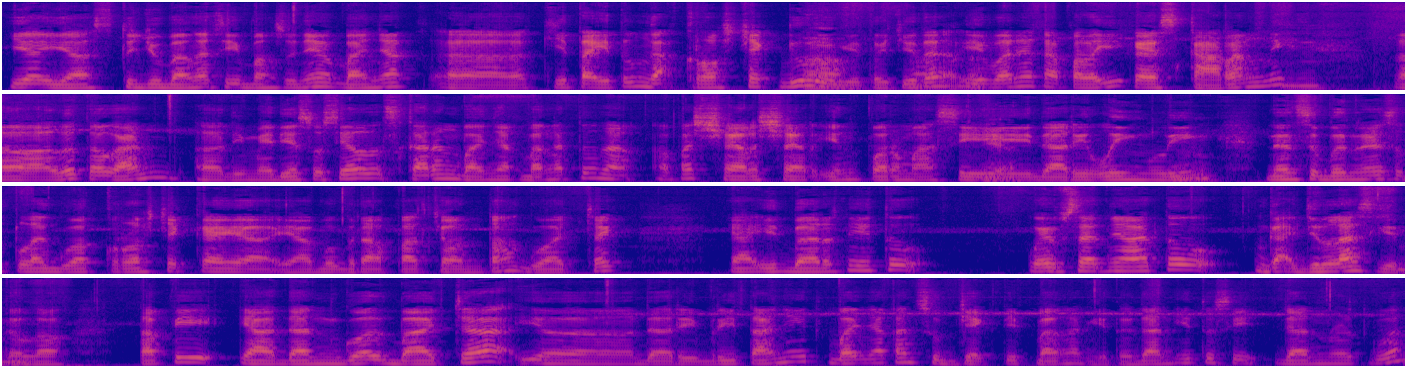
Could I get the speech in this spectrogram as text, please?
Iya iya setuju banget sih maksudnya banyak eh, kita itu nggak cross check dulu Ah, gitu kita benar. ibaratnya apalagi kayak sekarang nih Hmm. Eh, lu tau kan eh, di media sosial sekarang banyak banget tuh na- apa share share informasi Iya. dari link-link dan sebenarnya setelah gua cross check kayak ya beberapa contoh gua cek ya ibaratnya itu websitenya itu nggak jelas gitu Hmm. loh tapi ya dan gue baca ya dari beritanya itu banyak kan subjektif banget gitu dan itu sih dan menurut gua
